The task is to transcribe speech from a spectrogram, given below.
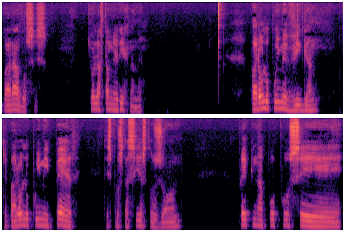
παράδοσης και όλα αυτά με ρίχνανε. Παρόλο που είμαι vegan και παρόλο που είμαι υπέρ της προστασίας των ζώων, πρέπει να πω πως ε,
